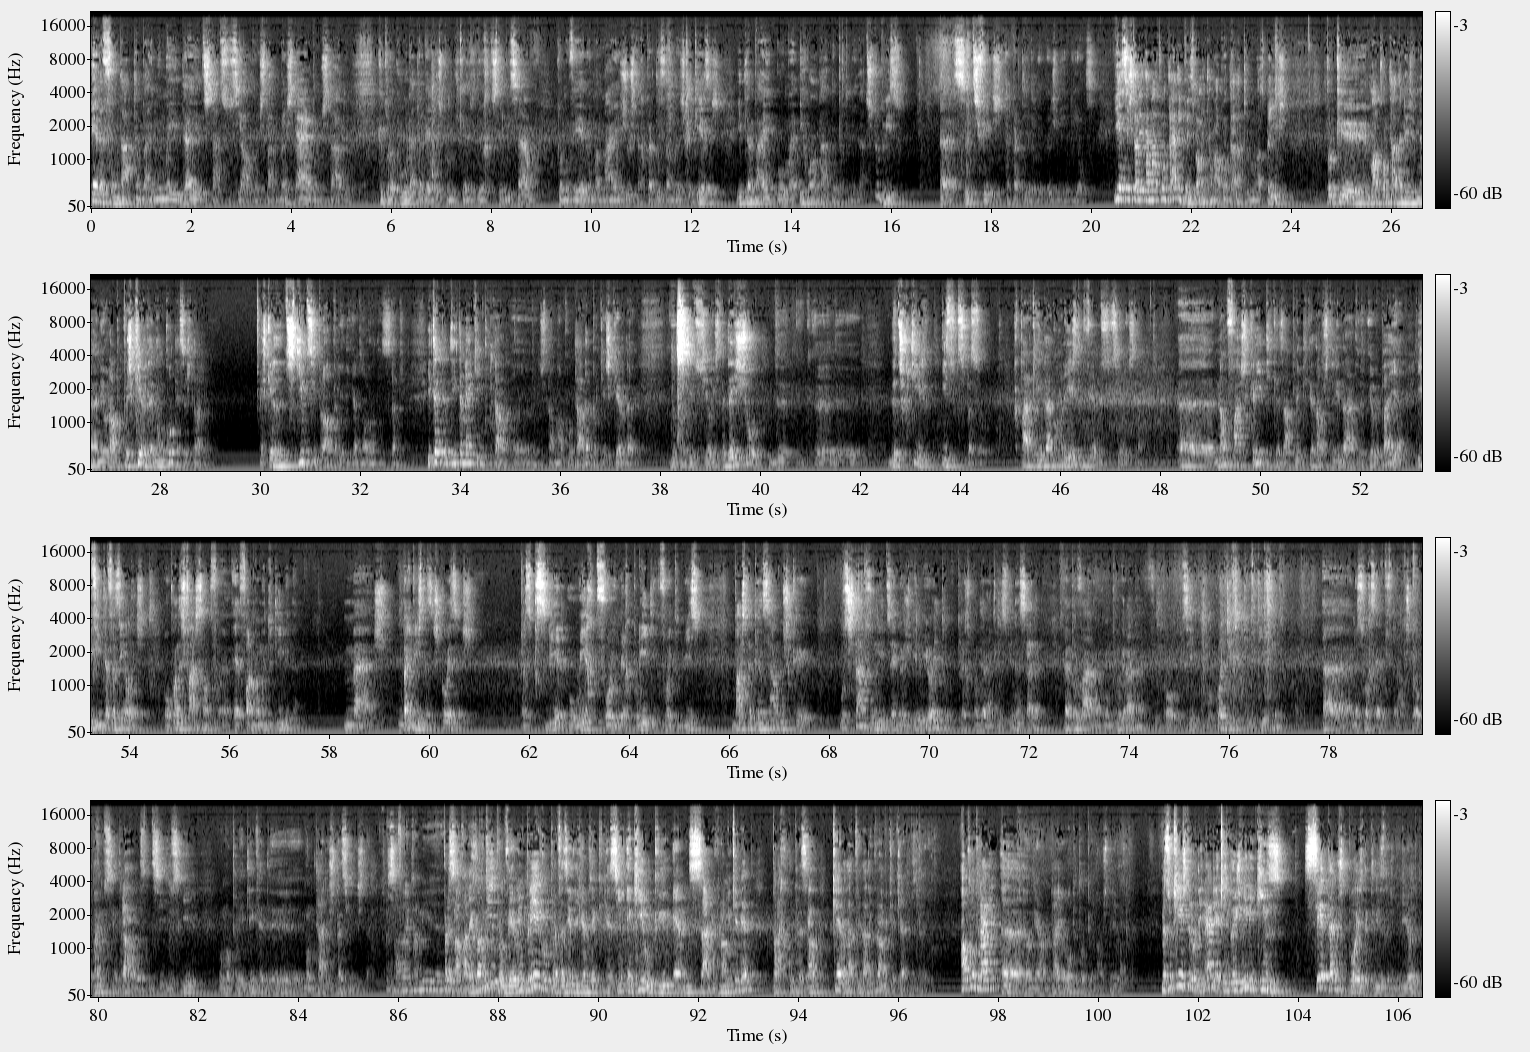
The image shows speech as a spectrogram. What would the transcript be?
era fundado também numa ideia de Estado social, de um Estado de bem-estar, de um Estado que procura, através das políticas de redistribuição, promover uma mais justa repartição das riquezas e também uma igualdade de oportunidades. Tudo isso uh, se desfez a partir de 2011. E essa história está mal contada, e principalmente está mal contada aqui no nosso país. Porque, mal contada na, na Europa, pois a esquerda não conta essa história. A esquerda desistiu de si própria, digamos, ao longo desses anos. E, e também aqui em Portugal uh, está mal contada, porque a esquerda do Socialista deixou de, de, de, discutir isso que se passou. Repare que ainda agora este governo socialista uh, não faz críticas à política da austeridade europeia, evita fazê-las, ou quando as faz são de, é de forma muito tímida. Mas, bem vistas as coisas, para se perceber o erro que foi, o erro político que foi tudo isso, basta pensarmos que os Estados Unidos, em 2008, para responder à crise financeira, aprovaram um programa ficou conhecido como Quantitative Easing uh, na sua Reserva Federal. Isto é, o Banco Central decidiu seguir uma política de monetária expansionista. Para salvar a economia. Para salvar a economia, promover o emprego, para fazer, digamos assim, aquilo que era necessário economicamente para a recuperação, quer da atividade económica, quer dos ao contrário, a União Europeia optou pela austeridade. Mas o que é extraordinário é que em 2015, sete anos depois da crise de 2008,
